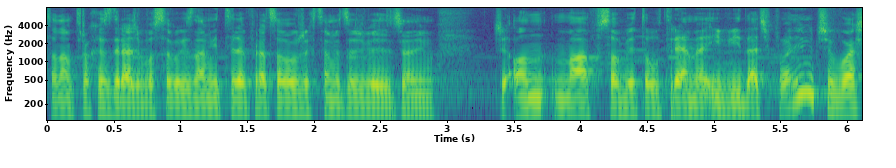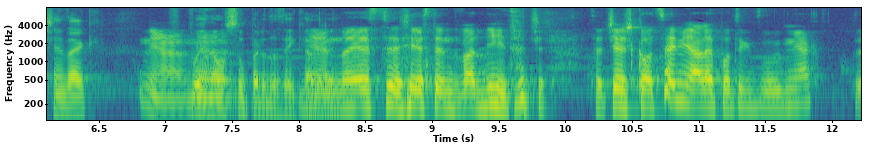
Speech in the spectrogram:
to nam trochę zdradź, bo sobie z nami tyle pracował, że chcemy coś wiedzieć o nim. Czy on ma w sobie tą tremę i widać po nim, czy właśnie tak Nie, wpłynął nie. super do tej Nie, kadry? no jest, jestem dwa dni, to, to ciężko ocenić, ale po tych dwóch dniach e,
